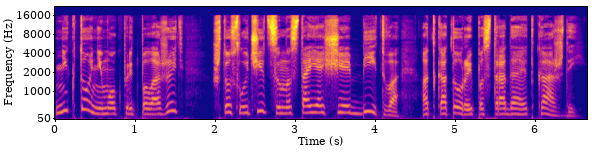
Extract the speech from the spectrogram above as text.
Никто не мог предположить, что случится настоящая битва, от которой пострадает каждый.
